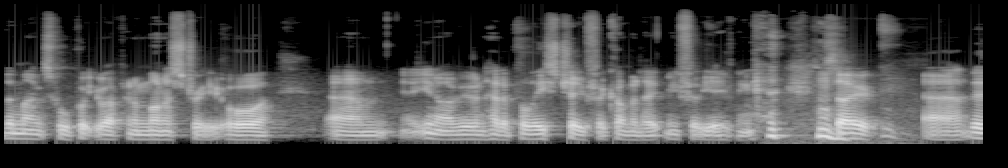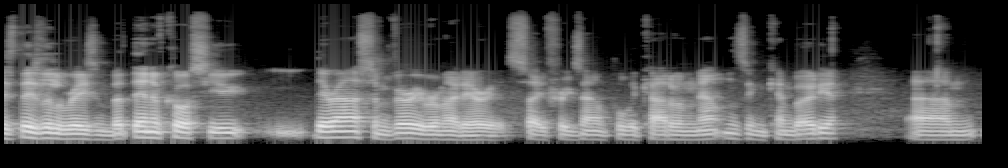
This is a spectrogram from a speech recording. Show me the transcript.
the monks will put you up in a monastery or um, you know, I've even had a police chief accommodate me for the evening. so uh, there's there's little reason. But then, of course, you there are some very remote areas. Say, for example, the Cardamom Mountains in Cambodia, um,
